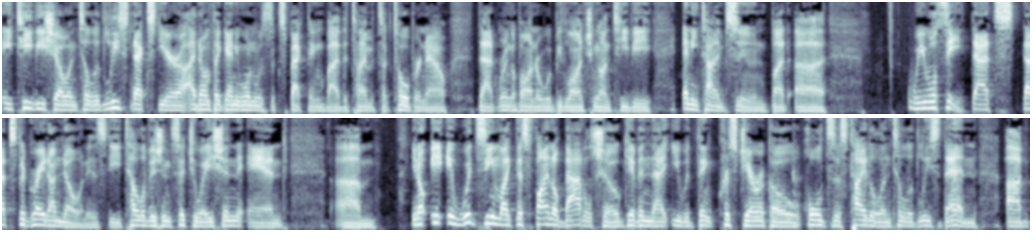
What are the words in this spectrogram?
a TV show until at least next year. I don't think anyone was expecting by the time it's October now that Ring of Honor would be launching on TV anytime soon. But uh, we will see. That's that's the great unknown is the television situation and. Um, you know, it, it, would seem like this final battle show, given that you would think Chris Jericho holds this title until at least then, um,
